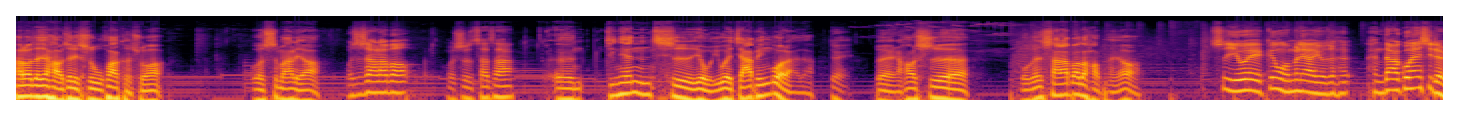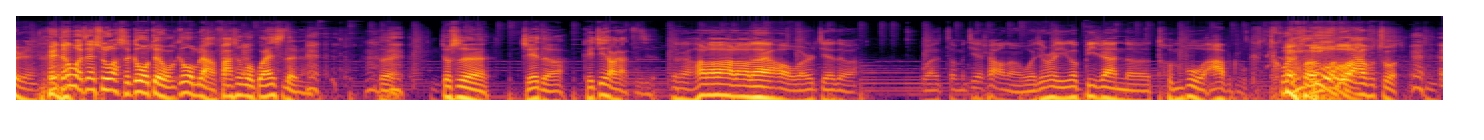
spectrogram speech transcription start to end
Hello，大家好，这里是无话可说，我是马里奥。我是沙拉包，我是叉叉，嗯，今天是有一位嘉宾过来的，对对，然后是我跟沙拉包的好朋友，是一位跟我们俩有着很很大关系的人，可以等会儿再说。是跟我对我跟我们俩发生过关系的人，对，就是杰德，可以介绍一下自己。对，Hello Hello，大家好，我是杰德。我怎么介绍呢？我就是一个 B 站的臀部 UP 主。臀臀部部 UP 主，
